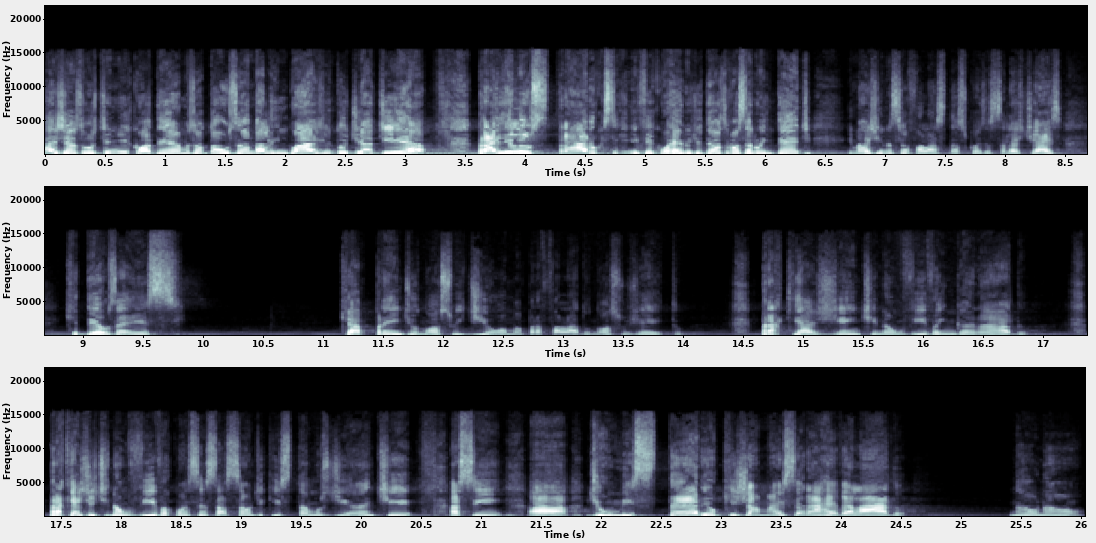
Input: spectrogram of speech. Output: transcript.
Aí Jesus diz, Nicodemos, eu estou usando a linguagem do dia a dia, para ilustrar o que significa o reino de Deus, e você não entende? Imagina se eu falasse das coisas celestiais. Que Deus é esse? Que aprende o nosso idioma para falar do nosso jeito para que a gente não viva enganado, para que a gente não viva com a sensação de que estamos diante, assim, ah, de um mistério que jamais será revelado. Não, não.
